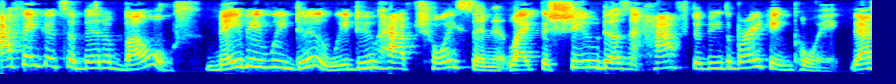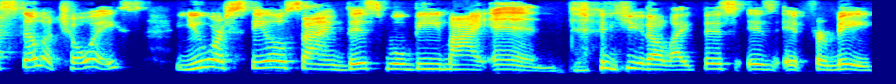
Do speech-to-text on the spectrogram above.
I think it's a bit of both. Maybe we do. We do have choice in it. Like the shoe doesn't have to be the breaking point. That's still a choice you are still saying this will be my end you know like this is it for me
